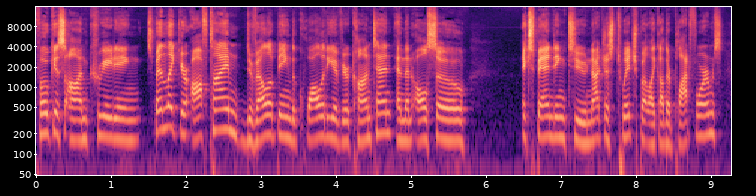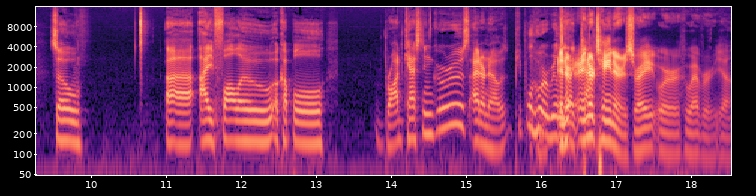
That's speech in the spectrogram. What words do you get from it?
focus on creating. Spend like your off time developing the quality of your content, and then also expanding to not just Twitch but like other platforms. So, uh, I follow a couple broadcasting gurus. I don't know people who are really Enter- like entertainers, right, or whoever. Yeah.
